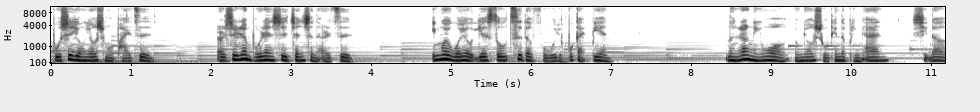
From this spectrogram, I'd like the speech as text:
不是拥有什么牌子，而是认不认识真神的儿子。因为唯有耶稣赐的福永不改变，能让你我拥有属天的平安、喜乐、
